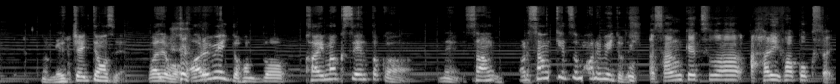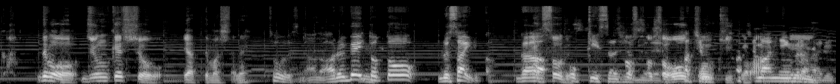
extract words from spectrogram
めっちゃ行ってますね。まあでも、アルベイト本当開幕戦とか、ね、三あれ、三決もアルベイトでしあ三決はあハリファ国際か。でも、準決勝やってましたね。そうですね。あの、アルベイトとルサイルか。が、大きいスタジアムで。そうそう大 8, きいから8万人ぐらい入る。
